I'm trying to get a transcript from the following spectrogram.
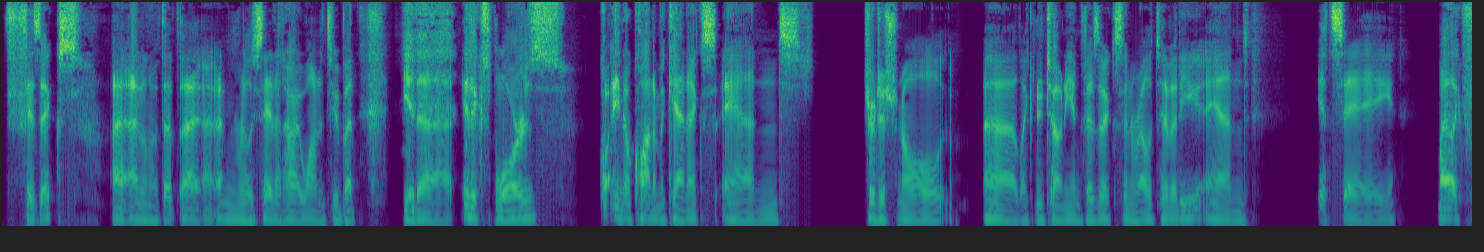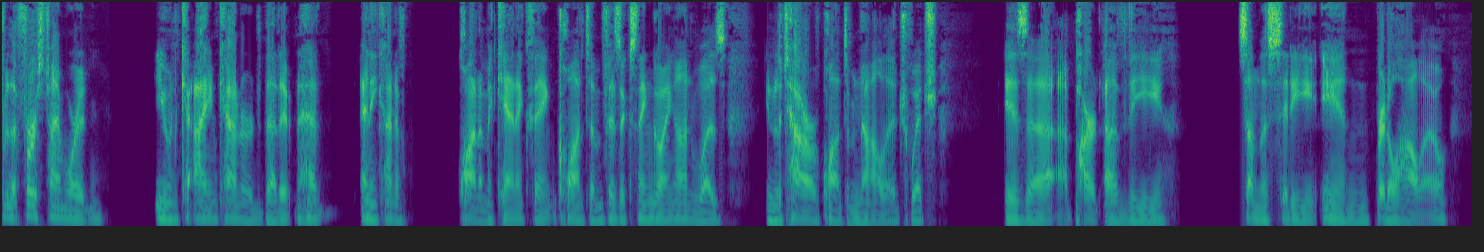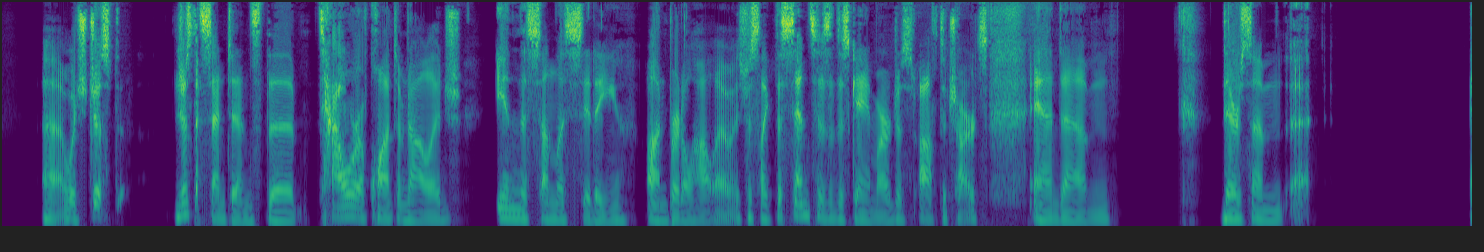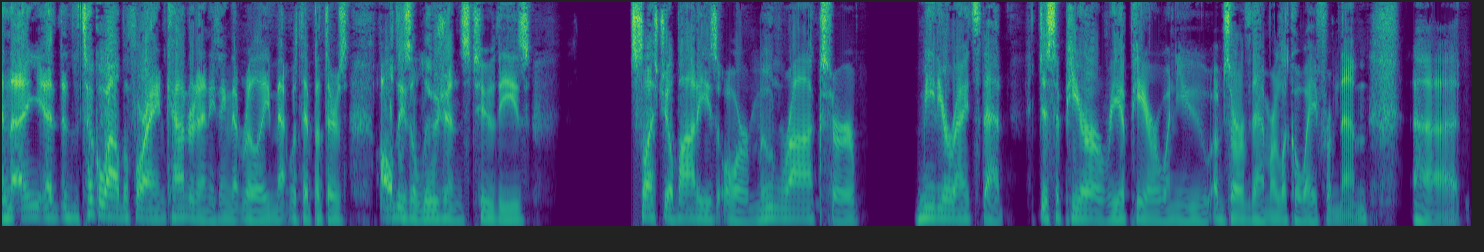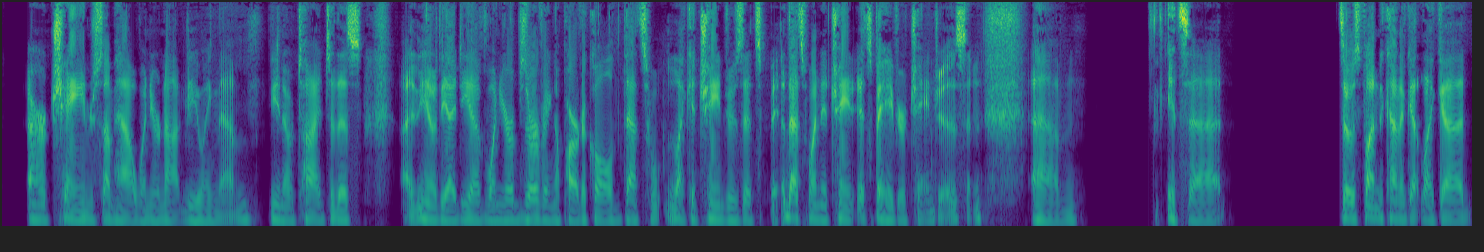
physics. I, I don't know if that I, I, didn't really say that how I wanted to, but it uh it explores you know quantum mechanics and traditional uh like Newtonian physics and relativity, and it's a my like for the first time where it, you and I encountered that it had any kind of quantum mechanic thing, quantum physics thing going on was, you know, the Tower of Quantum Knowledge, which is a, a part of the Sunless City in Brittle Hollow, uh, which just just a sentence, the Tower of Quantum Knowledge in the Sunless City on Brittle Hollow. It's just like the senses of this game are just off the charts, and um, there's some. Uh, and I, it it took a while before I encountered anything that really met with it. But there's all these allusions to these celestial bodies or moon rocks or meteorites that disappear or reappear when you observe them or look away from them, uh, or change somehow when you're not viewing them. You know, tied to this, uh, you know, the idea of when you're observing a particle, that's like it changes its. That's when it change its behavior changes, and um, it's uh so it was fun to kind of get like a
